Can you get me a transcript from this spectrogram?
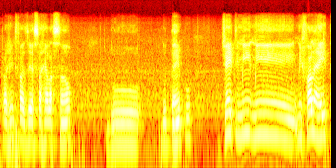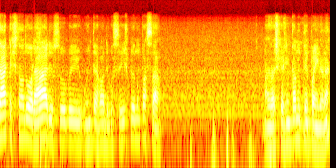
para a gente fazer essa relação do, do tempo. Gente, me, me, me falem aí, tá? A questão do horário, sobre o intervalo de vocês, para eu não passar. Mas acho que a gente tá no tempo ainda, né?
